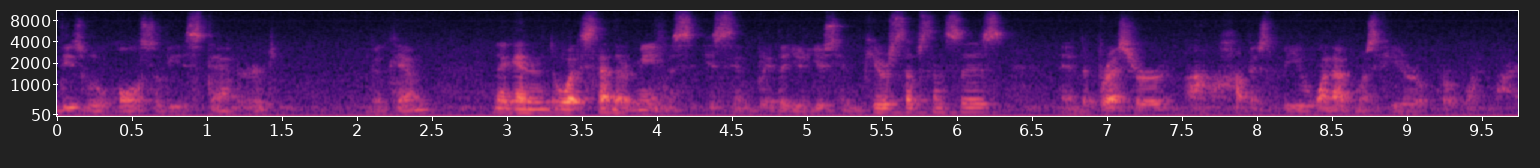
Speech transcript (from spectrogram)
these will also be standard. Okay. And again, what standard means is simply that you're using pure substances and the pressure uh, happens to be one atmosphere or one bar.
